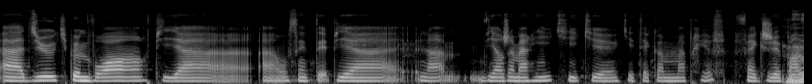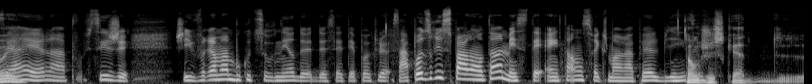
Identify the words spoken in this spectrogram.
à Dieu qui peut me voir, puis à, à- au Saint puis à la Vierge Marie qui, qui, qui était comme ma préf. Fait que je pensais oui. à elle. à- tu sais, j'ai- j'ai vraiment beaucoup de souvenirs de, de cette époque-là. Ça n'a pas duré super longtemps, mais c'était intense, fait que je m'en rappelle bien. Donc, jusqu'à deux-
